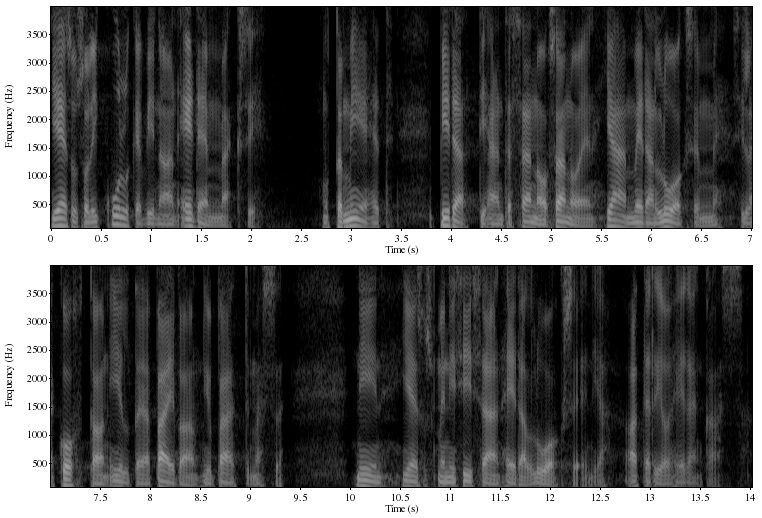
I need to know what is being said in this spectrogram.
Jeesus oli kulkevinaan edemmäksi, mutta miehet pidätti häntä sano, sanoen, jää meidän luoksemme, sillä kohta on ilta ja päivä on jo päättymässä. Niin Jeesus meni sisään heidän luokseen ja aterioi heidän kanssaan.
